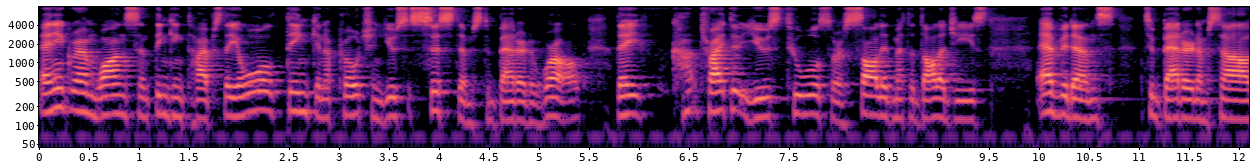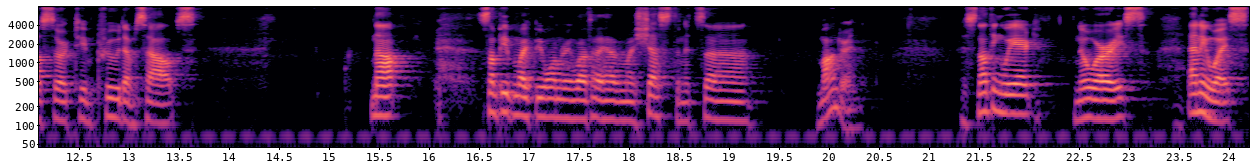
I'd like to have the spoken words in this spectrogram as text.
Enneagram 1s and thinking types, they all think and approach and use systems to better the world. They try to use tools or solid methodologies, evidence to better themselves or to improve themselves. Now, some people might be wondering what I have in my chest, and it's a uh, Mandarin. It's nothing weird, no worries. Anyways,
